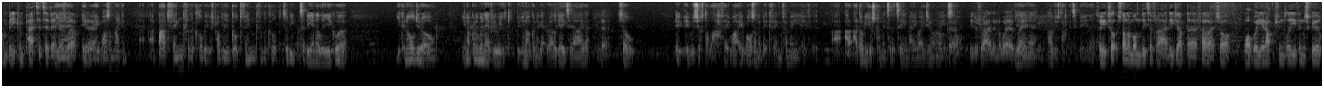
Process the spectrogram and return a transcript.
And be competitive in yeah, as well. it, yeah. it wasn't like a, a bad thing for the club. It was probably a good thing for the club to be to be in a league where you can hold your own. You're not going to win every week, but you're not going to get relegated either. Yeah. So it, it was just a laugh. It, it wasn't a big thing for me. If I, I'd only just come into the team anyway. Do you know what I mean? So You're just riding the wave, yeah, mate. yeah. I was just happy to be there. So you touched on a Monday to Friday job there, fella. So what were your options leaving school,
